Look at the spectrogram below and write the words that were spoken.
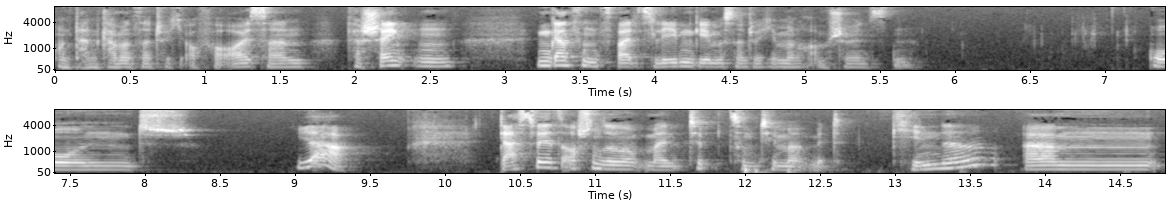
und dann kann man es natürlich auch veräußern, verschenken. Im Ganzen ein zweites Leben geben ist natürlich immer noch am schönsten. Und ja, das wäre jetzt auch schon so mein Tipp zum Thema mit Kinder. Ähm,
